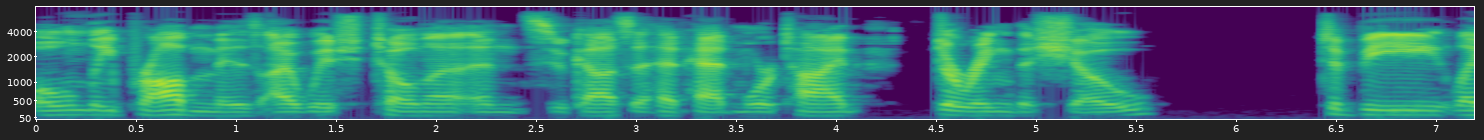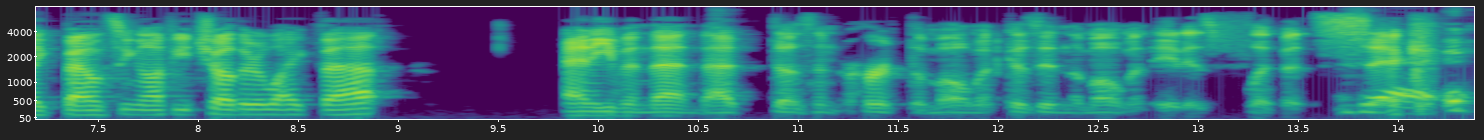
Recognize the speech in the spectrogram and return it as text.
only problem is I wish Toma and Tsukasa had had more time during the show to be like bouncing off each other like that. And even then, that doesn't hurt the moment because in the moment it is flippant sick. Yeah, it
